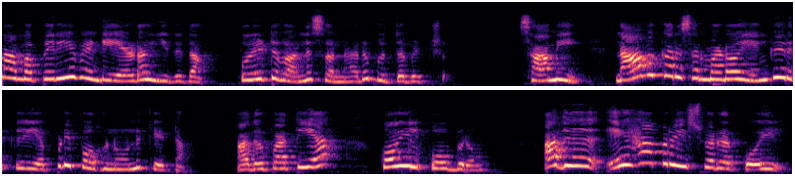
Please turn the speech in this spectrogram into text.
நாம பிரிய வேண்டிய இடம் இதுதான். போயிட்டு வான்னு சொன்னாரு புத்த பிட்சு சாமி நாவுக்கரசர் மடம் எங்க இருக்கு? எப்படி போகணும்னு கேட்டான். அதோ பாத்தியா? கோயில் கோபுரம். அது ஏகாம்பரேஸ்வரர் கோயில்.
